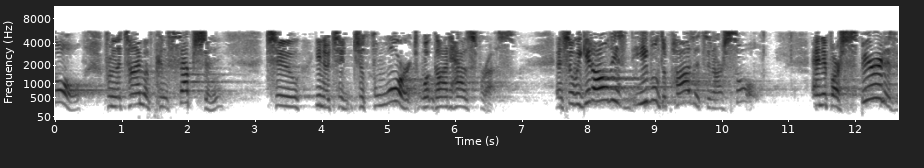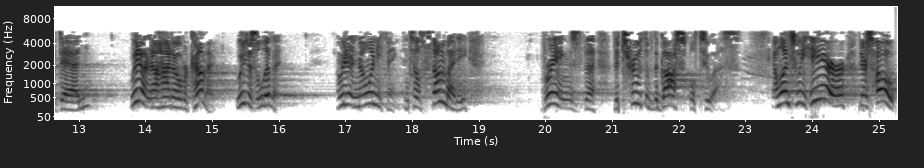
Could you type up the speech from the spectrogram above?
soul from the time of conception to, you know, to, to thwart what God has for us. And so we get all these evil deposits in our soul. And if our spirit is dead, we don't know how to overcome it. We just live it. We don't know anything until somebody brings the, the truth of the gospel to us. And once we hear, there's hope.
